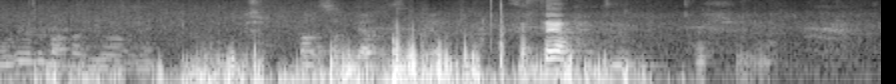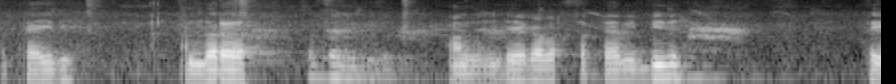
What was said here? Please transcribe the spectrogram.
ਉਹਦੇ ਉਹਦੀ ਮਾਤਾ ਜੀ ਉਹ ਆਪਣੇ। ਪਰ ਸੱਤਿਆ ਸੱਤਿਆ। ਸੱਤਿਆ? ਅੱਛਾ ਜੀ। ਸੱਤਿਆ ਜੀ ਦੀ। ਅੰਦਰ ਸੱਤਿਆ ਜੀ ਦੀ। ਹਾਂਜੀ, ਇਹ ਕਵਰ ਸੱਤਿਆ ਬੀਬੀ ਦੇ। ਤੇ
